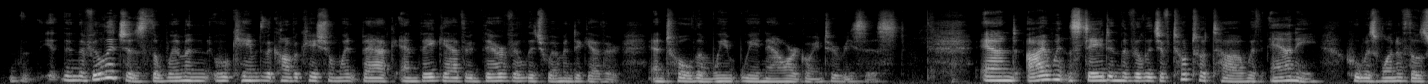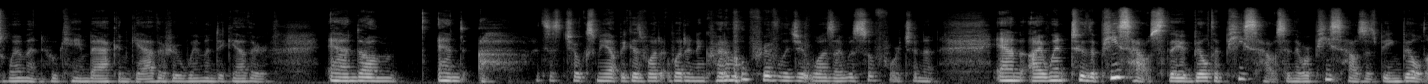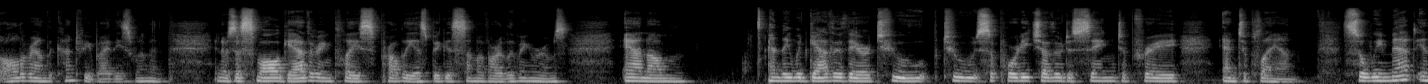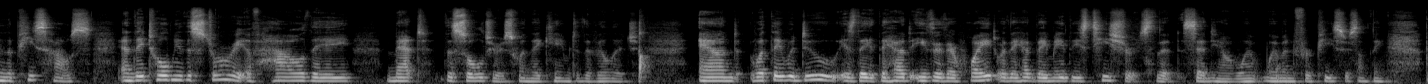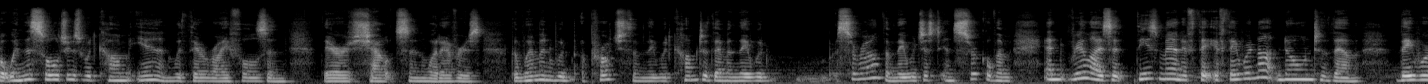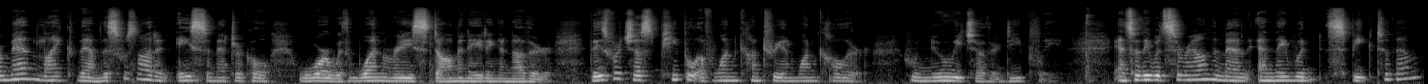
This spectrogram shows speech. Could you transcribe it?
in the villages, the women who came to the convocation went back and they gathered their village women together and told them, "We we now are going to resist." And I went and stayed in the village of Totota with Annie, who was one of those women who came back and gathered her women together, and um, and. Uh, it just chokes me up because what what an incredible privilege it was. I was so fortunate. And I went to the Peace House. They had built a peace house, and there were peace houses being built all around the country by these women. And it was a small gathering place, probably as big as some of our living rooms. And um, and they would gather there to to support each other, to sing, to pray, and to plan. So we met in the Peace House, and they told me the story of how they met the soldiers when they came to the village. And what they would do is they, they had either their white or they had they made these t-shirts that said you know women for peace or something. But when the soldiers would come in with their rifles and their shouts and whatevers the women would approach them. They would come to them and they would surround them. They would just encircle them and realize that these men, if they if they were not known to them, they were men like them. This was not an asymmetrical war with one race dominating another. These were just people of one country and one color who knew each other deeply. And so they would surround the men and they would speak to them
